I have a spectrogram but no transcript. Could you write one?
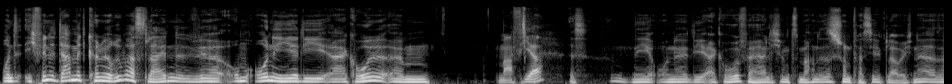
Und ich finde, damit können wir rübersliden, wir, um, ohne hier die Alkohol, ähm, Mafia? das, nee, ohne die Alkoholverherrlichung zu machen. Das ist schon passiert, glaube ich. Ne? Also,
